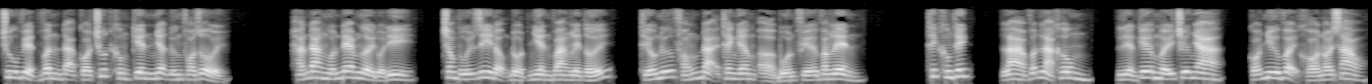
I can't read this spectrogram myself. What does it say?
Chu Việt Vân đã có chút không kiên nhận ứng phó rồi. Hắn đang muốn đem người đuổi đi, trong túi di động đột nhiên vang lên tới, thiếu nữ phóng đại thanh âm ở bốn phía vang lên. Thích không thích, là vẫn là không, liền kia mấy chữ nha, có như vậy khó nói sao.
